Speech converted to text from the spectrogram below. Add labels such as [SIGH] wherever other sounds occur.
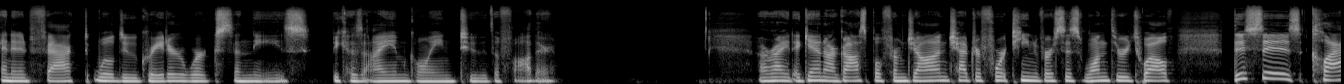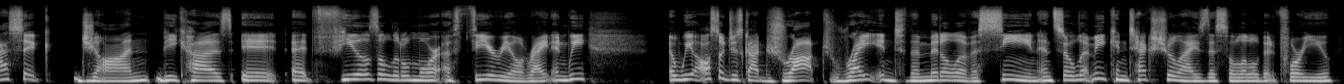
and in fact will do greater works than these, because I am going to the Father. All right, again, our gospel from John chapter 14, verses 1 through 12. This is classic John because it it feels a little more ethereal, right? And we we also just got dropped right into the middle of a scene. And so let me contextualize this a little bit for you.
